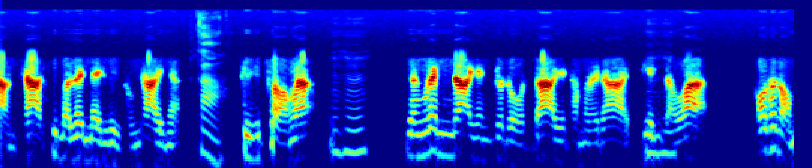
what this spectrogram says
ต่างชาติที่มาเล่นในลีกของไทยเนี่ยค่ะ42แล้วอือฮึยังเล่นได้ยังกระโดดได้ยังทำอะไรได้ เพียงแต่ว่าเขาถนอม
